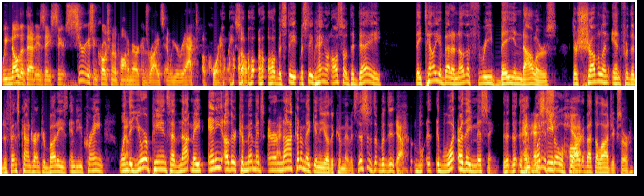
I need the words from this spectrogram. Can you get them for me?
We know that that is a ser- serious encroachment upon Americans' rights, and we react accordingly. So, oh, oh, oh, but Steve, but Steve, hang on. Also, today they tell you about another three billion dollars they're shoveling in for the defense contractor buddies into Ukraine when the Europeans have not made any other commitments and are right. not going to make any other commitments. This is the, yeah. what are they missing? And, what and is Steve, so hard yeah. about the logic, sir?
